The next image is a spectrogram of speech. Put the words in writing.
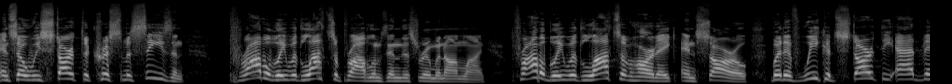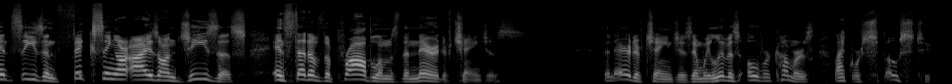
And so we start the Christmas season probably with lots of problems in this room and online, probably with lots of heartache and sorrow. But if we could start the Advent season fixing our eyes on Jesus instead of the problems, the narrative changes. The narrative changes, and we live as overcomers like we're supposed to.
